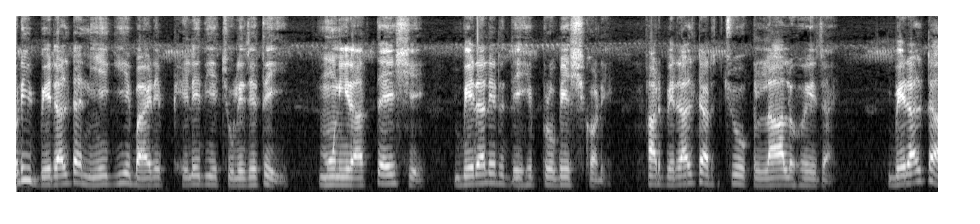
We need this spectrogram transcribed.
হরি বেড়ালটা নিয়ে গিয়ে বাইরে ফেলে দিয়ে চলে যেতেই মনির আত্মা এসে বেড়ালের দেহে প্রবেশ করে আর বেড়ালটার চোখ লাল হয়ে যায়। বেড়ালটা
